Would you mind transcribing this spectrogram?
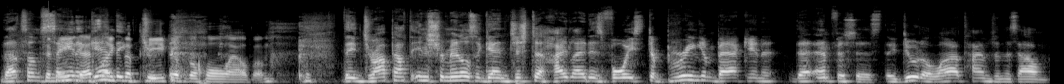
That's what I'm To saying me, that's again. like they, the dr- peak of the whole album. they drop out the instrumentals again just to highlight his voice to bring him back in it. The emphasis. They do it a lot of times in this album.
